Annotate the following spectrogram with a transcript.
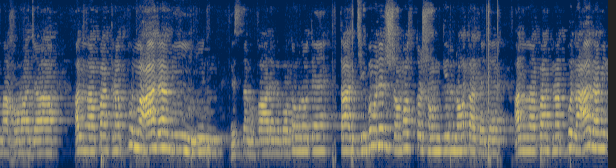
مخرجا আল্লাহ পাক রব্বুল আলামিন ইস্তেগফারের বদৌলতে তার জীবনের সমস্ত সংকীর্ণতা থেকে আল্লাহ পাক রব্বুল আলামিন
